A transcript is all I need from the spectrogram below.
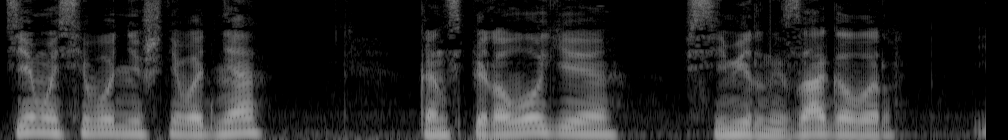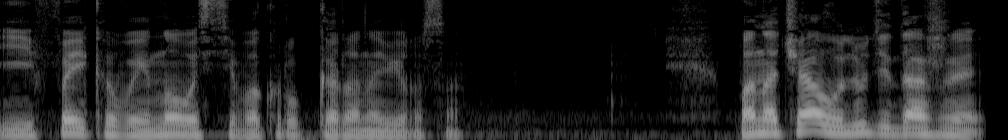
Тема сегодняшнего дня – конспирология, всемирный заговор и фейковые новости вокруг коронавируса – Поначалу люди даже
